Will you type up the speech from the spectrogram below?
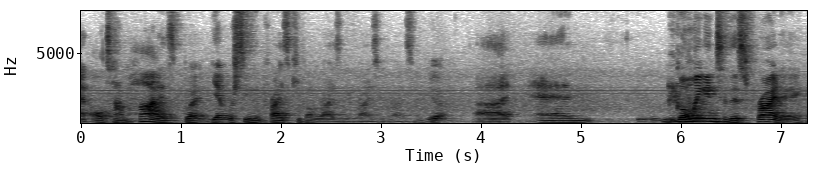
at all-time highs, but yet we're seeing the price keep on rising and rising and rising. Yeah. Uh, and going into this Friday,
